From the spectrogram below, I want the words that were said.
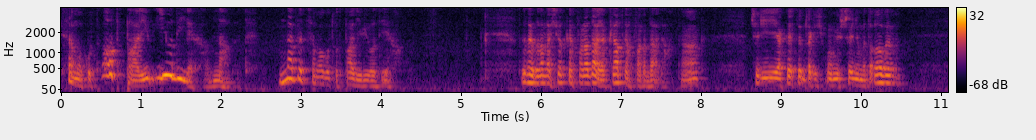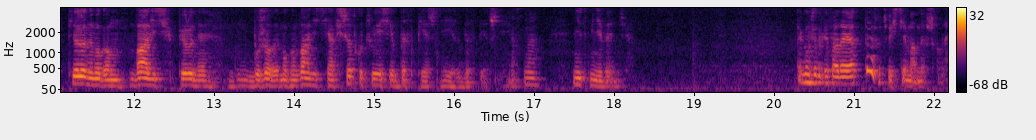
i samochód odpalił i odjechał nawet. Nawet samochód odpalił i odjechał. To jest tak zwana siatka Faradaya, klatka Faradaya, tak? Czyli jak jestem w jakimś pomieszczeniu metalowym, pioruny mogą walić, pioruny burzowe mogą walić, ja w środku czuję się bezpiecznie, jest bezpiecznie, jasne? Nic mi nie będzie. Taką siatkę Faradaya też oczywiście mamy w szkole.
